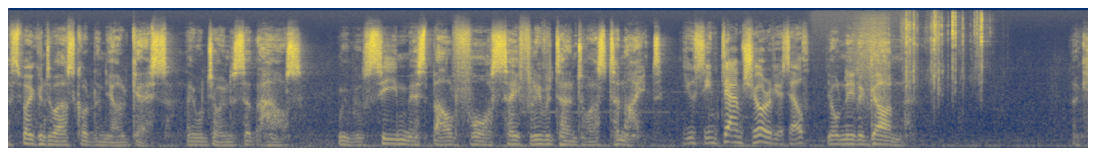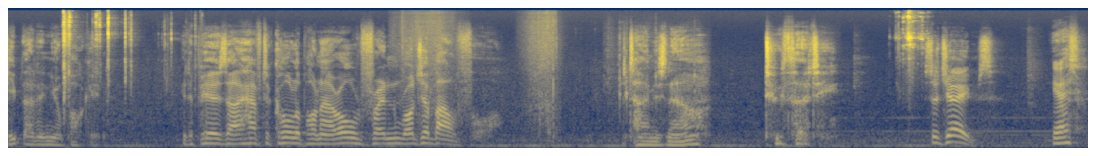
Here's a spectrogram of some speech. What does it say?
I've spoken to our Scotland Yard guests. They will join us at the house. We will see Miss Balfour safely return to us tonight. You seem damn sure of yourself. You'll need a gun. Now keep that in your pocket. It appears I have to call upon our old friend Roger Balfour. The time is now 2.30. Sir James. Yes?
